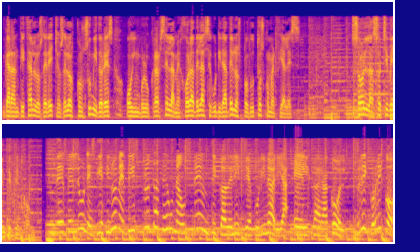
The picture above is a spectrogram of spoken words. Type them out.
garantizar los derechos de los consumidores o involucrarse en la mejora de la seguridad de los productos comerciales. Son las 8 y 25. Desde el lunes 19 disfruta de una auténtica delicia culinaria, el caracol. Rico, rico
